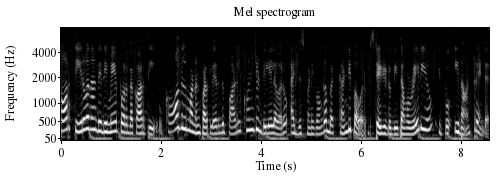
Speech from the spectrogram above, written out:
கார்த்தி இருபதாம் தேதி மே பிறந்த கார்த்தி காதல் மன்னன் படத்துலேருந்து பாடல் கொஞ்சம் டிலேல வரும். அட்ஜஸ்ட் பண்ணிக்கோங்க பட் கண்டிப்பாக வரும். Stay tuned to the Tamil radio இப்போ இதான் ட்ரெண்டு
